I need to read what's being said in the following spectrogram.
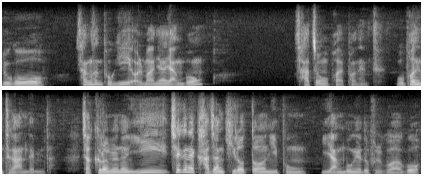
요거 상승폭이 얼마냐? 양봉 4.58%. 5%가 안 됩니다. 자, 그러면은 이 최근에 가장 길었던 이 봉, 이 양봉에도 불구하고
